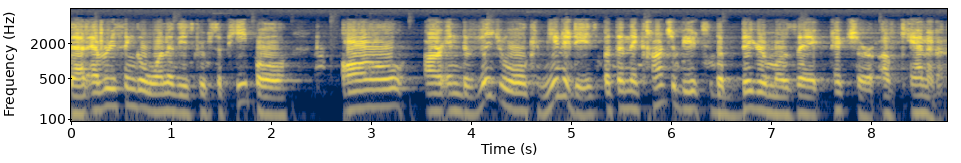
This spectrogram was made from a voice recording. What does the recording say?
that every single one of these groups of people all are individual communities, but then they contribute to the bigger mosaic picture of Canada.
